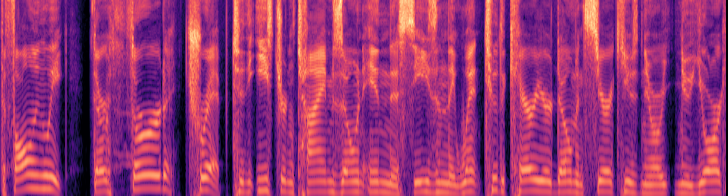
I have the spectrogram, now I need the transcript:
The following week, their third trip to the Eastern time zone in this season. They went to the Carrier Dome in Syracuse, New York,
